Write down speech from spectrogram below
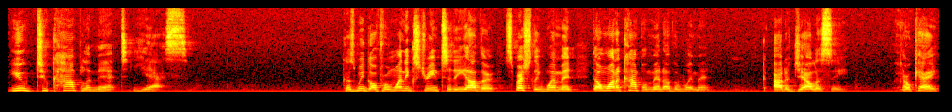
You to compliment, yes. Because we go from one extreme to the other, especially women, don't want to compliment other women out of jealousy. Okay?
